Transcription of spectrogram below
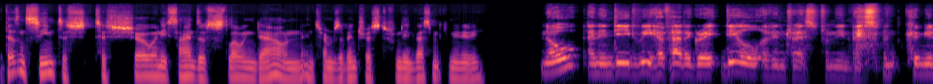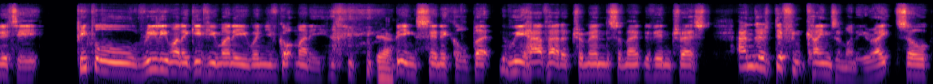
it doesn't seem to sh- to show any signs of slowing down in terms of interest from the investment community. No, and indeed, we have had a great deal of interest from the investment community people really want to give you money when you've got money yeah. being cynical but we have had a tremendous amount of interest and there's different kinds of money right so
